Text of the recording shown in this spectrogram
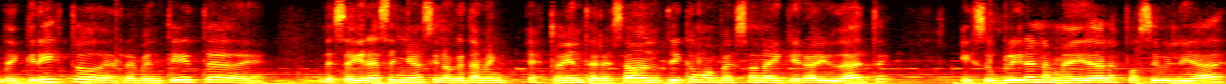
de Cristo, de arrepentirte, de, de seguir al Señor, sino que también estoy interesado en ti como persona y quiero ayudarte y suplir en la medida de las posibilidades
